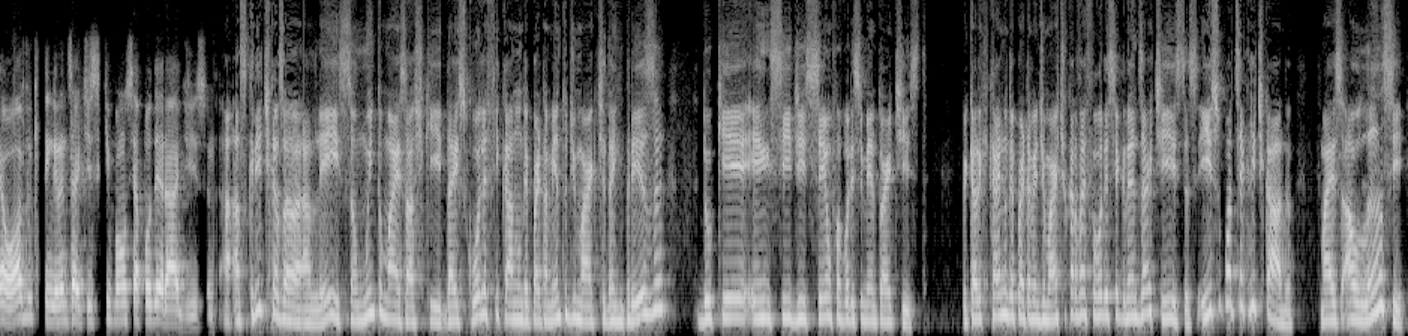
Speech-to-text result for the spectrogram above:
É óbvio que tem grandes artistas que vão se apoderar disso. Né? As críticas à, à lei são muito mais, acho que, da escolha ficar num departamento de marketing da empresa do que em si de ser um favorecimento ao artista. Porque a hora que cai no departamento de marketing, o cara vai favorecer grandes artistas. E isso pode ser criticado. Mas ao lance,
